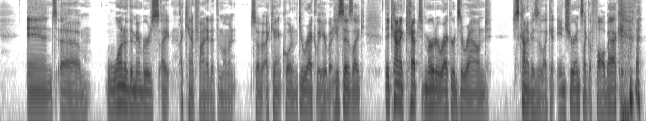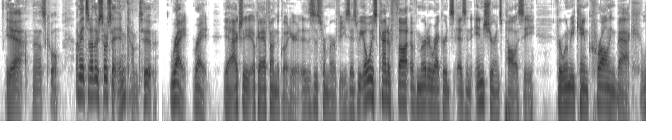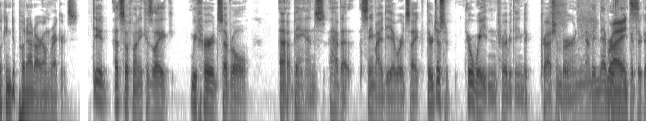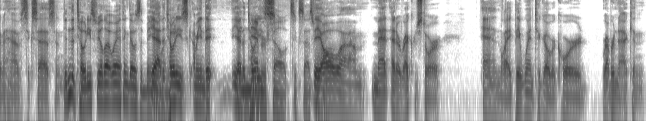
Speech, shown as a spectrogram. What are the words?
And um, one of the members, I, I can't find it at the moment, so I can't quote him directly here, but he says, like, they kind of kept Murderecords around just kind of as like an insurance, like a fallback. Yeah, no, that's cool. I mean, it's another source of income too. Right, right. Yeah, actually, okay, I found the quote here. This is from Murphy. He says, We always kind of thought of Murderecords as an insurance policy for when we came crawling back looking to put out our own records. Dude, that's so funny because like we've heard several uh, bands have that same idea where it's like they're just they're waiting for everything to crash and burn. You know, they never Right. think that they're going to have success. And Didn't the Toadies feel that way? I think that was the main yeah, the. Toadies. I mean, they yeah They the never Toadies. felt successful. They all um, met at a record store, and like they went to go record Rubberneck, and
